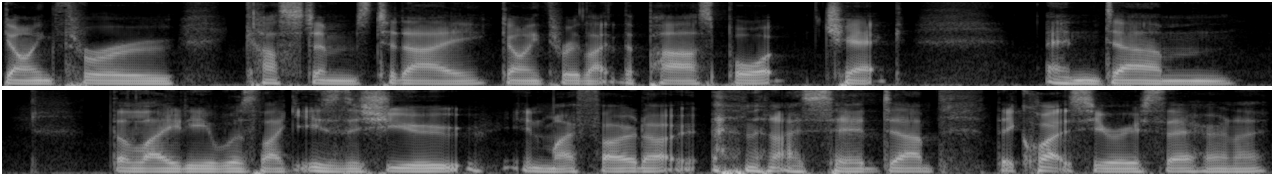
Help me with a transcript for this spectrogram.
going through customs today, going through like the passport check, and um, the lady was like, "Is this you?" in my photo, and then I said, um, "They're quite serious there," and I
